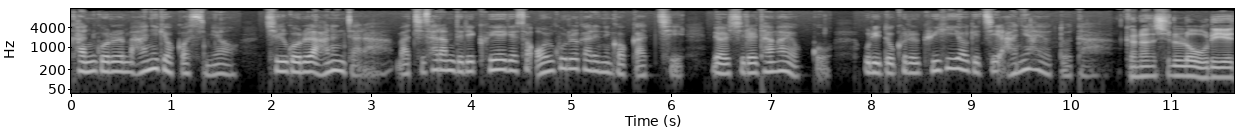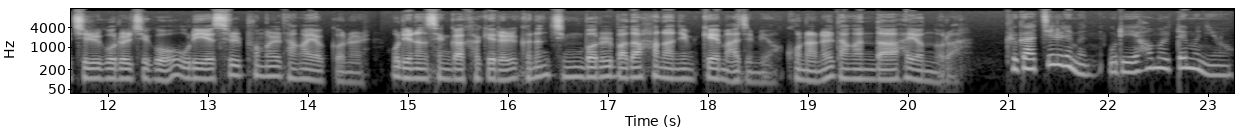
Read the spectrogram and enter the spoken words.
간고를 많이 겪었으며 질고를 아는 자라 마치 사람들이 그에게서 얼굴을 가리는 것 같이 멸시를 당하였고 우리도 그를 귀히 여기지 아니하였도다. 그는 실로 우리의 질고를 지고 우리의 슬픔을 당하였거늘 우리는 생각하기를 그는 징벌을 받아 하나님께 맞으며 고난을 당한다 하였노라. 그가 찔림은 우리의 허물 때문이요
